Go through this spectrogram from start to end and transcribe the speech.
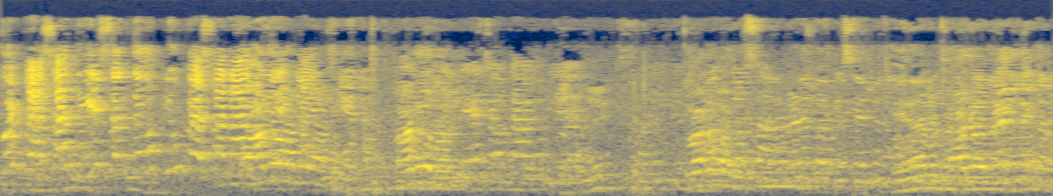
ਕੋਈ ਪੈਸਾ ਦੇ ਸਕਦੇ ਹੋ ਕਿਉਂ ਪੈਸਾ ਨਾ ਆੜੋ ਦੇਣਾ ਚਾਹੀਦਾ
